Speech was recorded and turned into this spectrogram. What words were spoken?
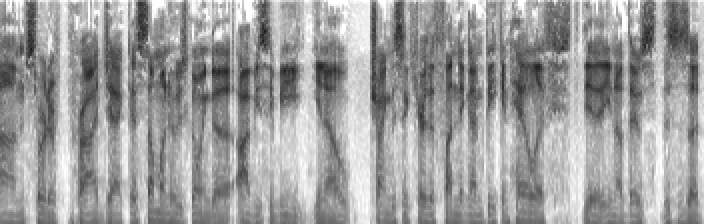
um, sort of project as someone who's going to obviously be you know trying to secure the funding on Beacon Hill if you know there's this is a,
